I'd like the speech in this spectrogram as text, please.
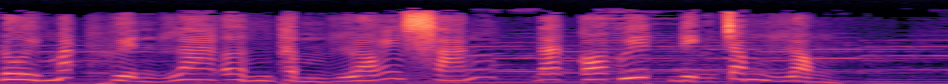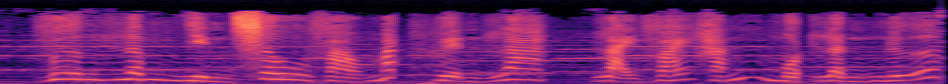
Đôi mắt huyền la âm thầm lóe sáng, đã có quyết định trong lòng. Vương Lâm nhìn sâu vào mắt huyền la, lại vái hắn một lần nữa,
